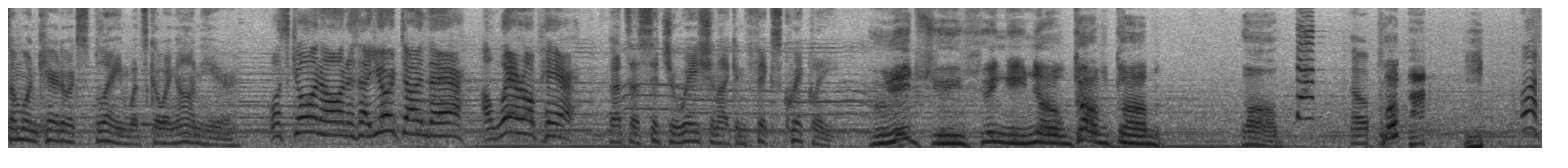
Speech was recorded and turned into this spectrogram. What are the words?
someone care to explain what's going on here? What's going on is that you're down there, and we're up here. That's a situation I can fix quickly. Glitchy thingy no gum gum. Oh. Oh. What?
